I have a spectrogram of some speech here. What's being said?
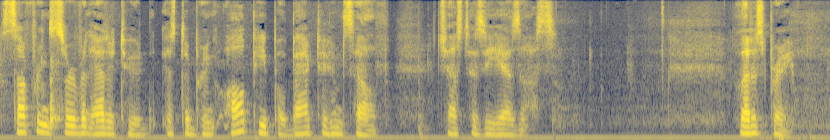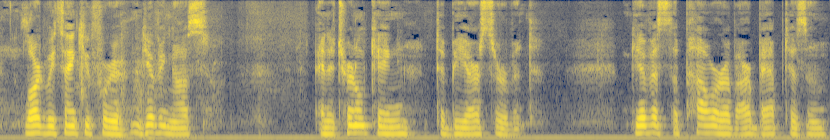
suffering servant attitude is to bring all people back to himself just as he has us. Let us pray. Lord, we thank you for giving us an eternal King to be our servant. Give us the power of our baptism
